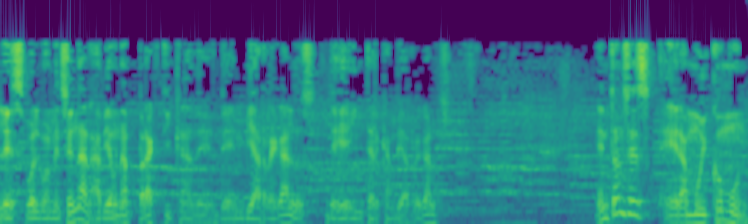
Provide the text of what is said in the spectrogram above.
les vuelvo a mencionar, había una práctica de, enviar regalos, de intercambiar regalos. Entonces era muy común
